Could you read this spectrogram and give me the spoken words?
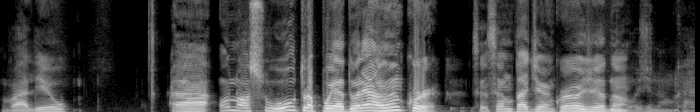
Valeu. Ah, o nosso outro apoiador é a Anchor. Você não tá de Anchor hoje, Adão? Hoje não, cara.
